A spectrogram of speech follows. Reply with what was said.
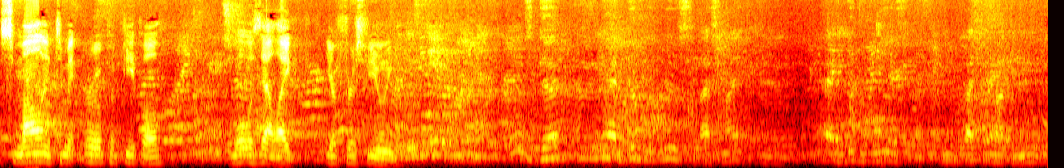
small, intimate group of people? What was that like, your first viewing? It was good. We had good reviews last night, and we had good reviews. People that came out the movie,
